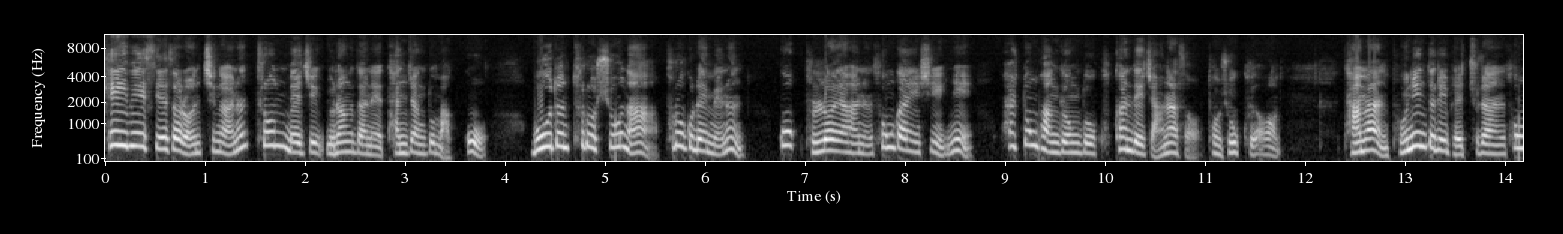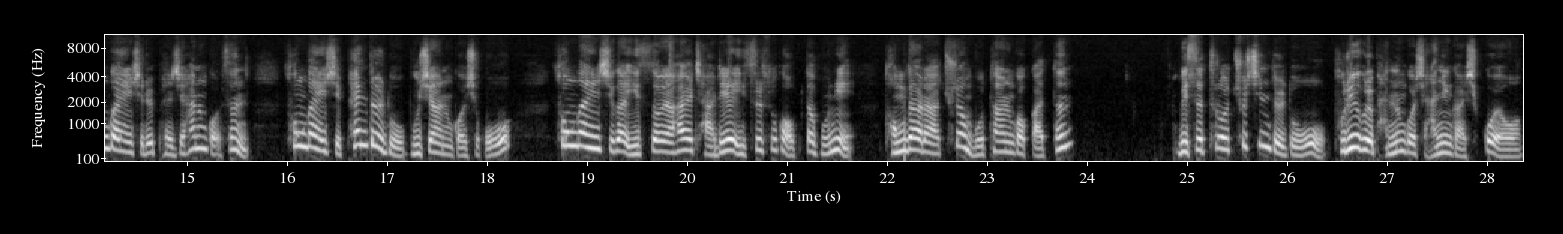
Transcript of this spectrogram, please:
KBS에서 런칭하는 트롯 매직 요랑단의 단장도 맡고 모든 트롯 쇼나 프로그램에는 꼭 불러야 하는 송가인 시인이 활동 반경도 국한되지 않아서 더 좋고요. 다만 본인들이 배출한 송가인 씨를 배제하는 것은 송가인 씨 팬들도 무시하는 것이고 송가인 씨가 있어야 할 자리에 있을 수가 없다 보니 덩달아 출연 못하는 것 같은 미스 트롯 출신들도 불이익을 받는 것이 아닌가 싶고요.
